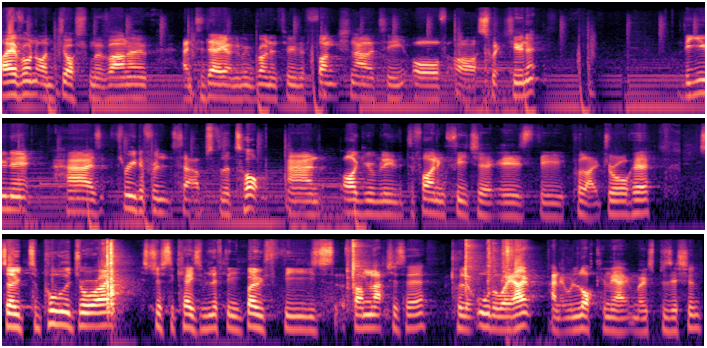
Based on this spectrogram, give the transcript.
Hi everyone, I'm Josh from Ovano and today I'm going to be running through the functionality of our switch unit. The unit has three different setups for the top and arguably the defining feature is the pull-out drawer here. So to pull the drawer out, it's just a case of lifting both these thumb latches here, pull it all the way out and it will lock in the outmost position.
